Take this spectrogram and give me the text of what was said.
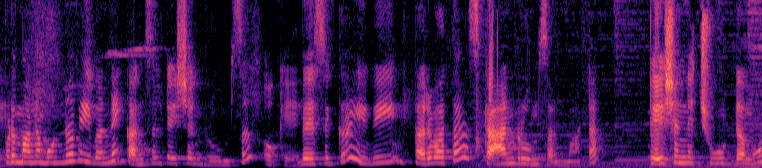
ఇప్పుడు మనం ఉన్నవి ఇవన్నీ కన్సల్టేషన్ రూమ్స్ ఓకే. బేసిక్గా ఇవి తర్వాత స్కాన్ రూమ్స్ అన్నమాట. పేషెంట్ని చూడడము.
